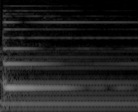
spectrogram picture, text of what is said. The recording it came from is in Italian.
Música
